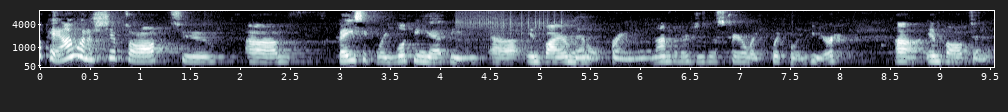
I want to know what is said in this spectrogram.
Okay, I'm going to shift off to um, basically looking at the uh, environmental framing, and I'm going to do this fairly quickly here, uh, involved in it.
